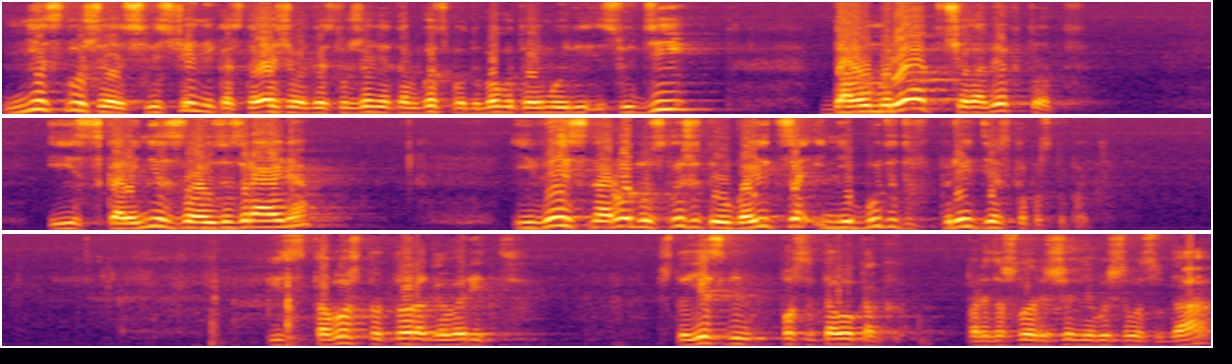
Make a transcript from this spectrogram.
не слушая священника, стоящего для служения там Господу Богу твоему и суди, да умрет человек тот. И искорени зло из Израиля – и весь народ услышит и убоится, и не будет впредь дерзко поступать. Из того, что Тора говорит, что если после того, как произошло решение высшего суда,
